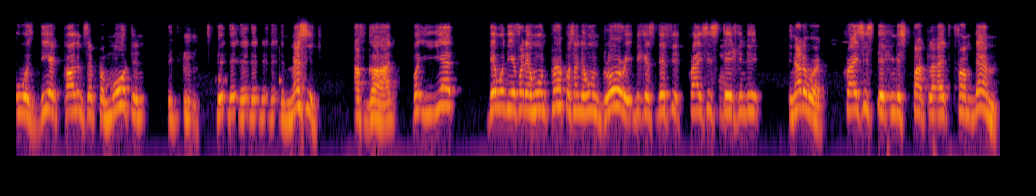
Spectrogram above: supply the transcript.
who was there, call himself promoting the, the, the, the, message of God, but yet they were there for their own purpose and their own glory because they feel Christ is mm-hmm. taking the, in other words, Christ is taking the spotlight from them.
